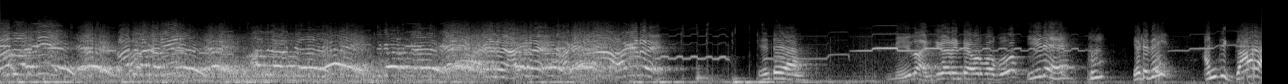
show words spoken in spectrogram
రాజుగారికి! రాజుగారికి! రాజుగారికి! ఏంటయ్యా? మీలో అంజిగారంటే ఎవరు బాబు? ఈడే. ఏంటది? అంది గారా.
